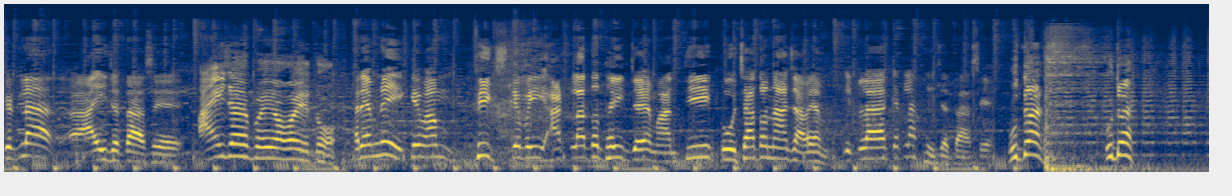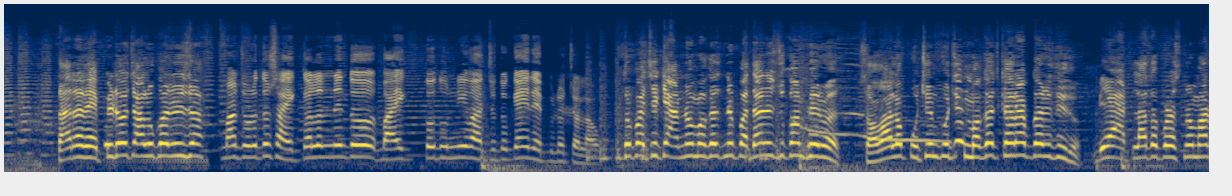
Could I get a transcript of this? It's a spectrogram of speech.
કેટલા આવી જતા હશે? આવી જાય ભાઈ હવે એ તો. અરે એમ નહીં કે આમ ફિક્સ કે ભાઈ આટલા તો થઈ જ જાય એમ. આનથી ઓછા તો ના જ આવે એમ. એટલા કેટલા થઈ જતા હશે? ઉધર ઉતર. તારે રેપિડો ચાલુ કર્યું છે? મારા જોડે તો સાયકલ ને તો બાઇક તો દૂરની વાત છે તો ક્યાંય રેપિડો ચલાવું? તો પછી ક્યાંનો મગજ ને પધારે શું કામ ફેરવસ સવાલો પૂછીને પૂછીને મગજ ખરાબ કરી દીધું. બે આટલા તો પ્રશ્નો માર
